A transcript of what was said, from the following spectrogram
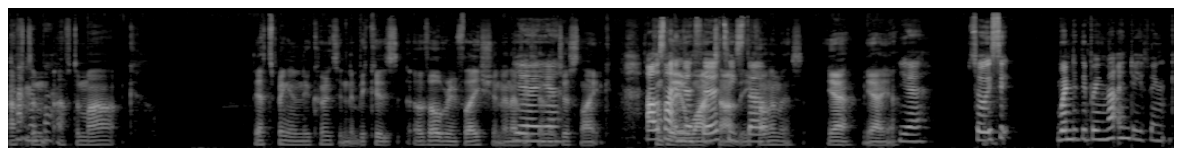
Can't after remember. after Mark? They had to bring in a new currency in it because of overinflation and Yeah, everything. yeah. It just like That was like in completely the wiped out thirties the though. economies. Yeah, yeah, yeah. Yeah. So is it? When did they bring that in? Do you think?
